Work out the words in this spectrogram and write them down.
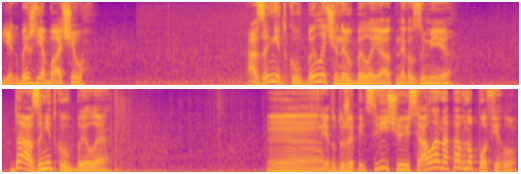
Якби ж я бачив. А зенітку вбили чи не вбили, я от не розумію. Да, зенітку вбили. Ммм, я тут уже підсвічуюсь, але напевно пофігу.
